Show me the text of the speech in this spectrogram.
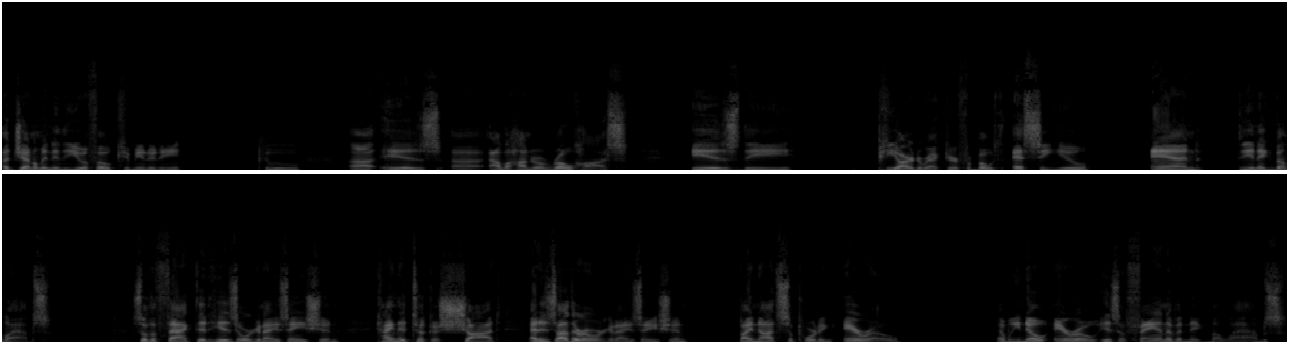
a gentleman in the UFO community who uh, is uh, Alejandro Rojas, is the PR director for both SCU and the Enigma Labs. So the fact that his organization kind of took a shot at his other organization by not supporting AARO, and we know AARO is a fan of Enigma Labs,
